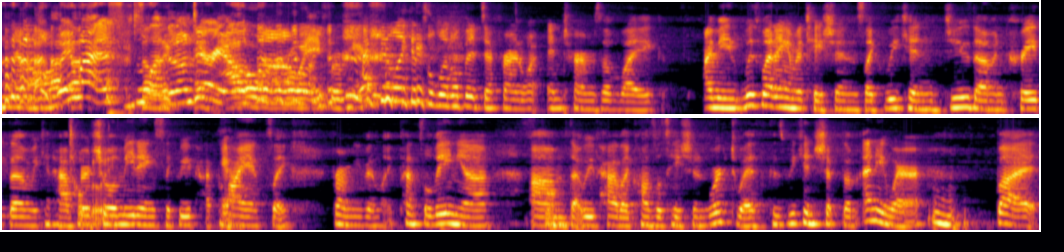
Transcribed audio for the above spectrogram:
no, way west, London, Ontario. away from here. I feel like it's a little bit different in terms of like I mean, with wedding invitations, like we can do them and create them. We can have Totally. virtual meetings. Like we've had Yeah. clients like from even like Pennsylvania um, that we've had like consultation worked with because we can ship them anywhere. But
